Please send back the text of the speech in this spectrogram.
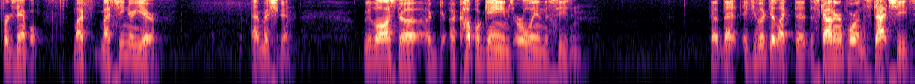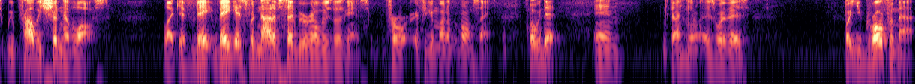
for example, my, my senior year at Michigan, we lost a, a, a couple games early in the season. That, that if you look at like the, the scouting report and the stat sheets, we probably shouldn't have lost. Like if Ve- Vegas would not have said we were going to lose those games, for if you get what I'm saying, but we did, and okay, you know, is what it is. But you grow from that,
